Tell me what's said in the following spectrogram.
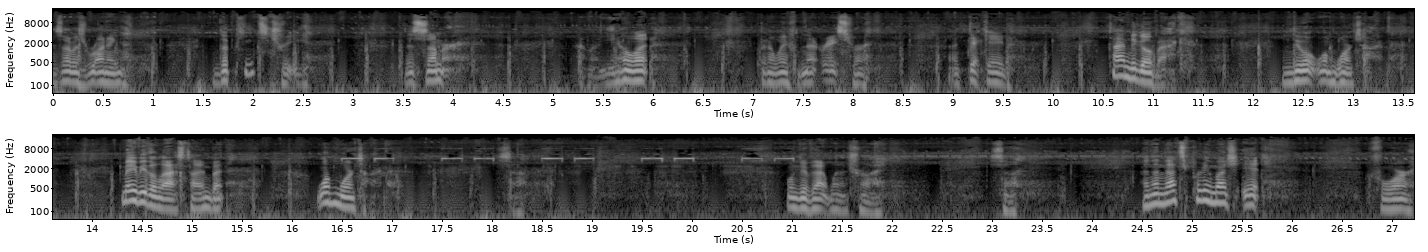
as I was running the Peachtree this summer. I'm like, you know what? Been away from that race for a decade. Time to go back and do it one more time. Maybe the last time, but one more time. So we'll give that one a try. So, and then that's pretty much it for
